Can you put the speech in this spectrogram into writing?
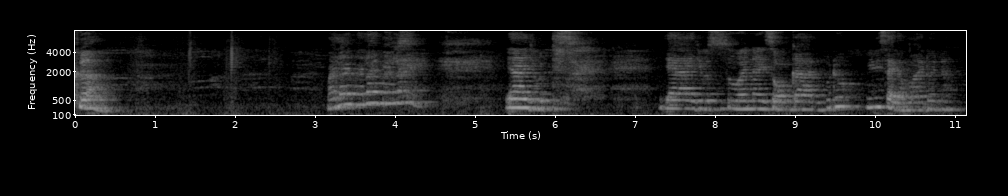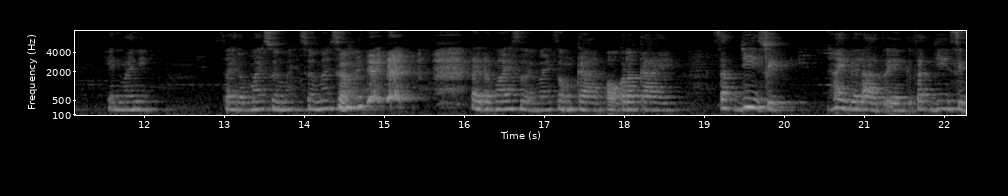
เครื่อง มาเลยมาเลยมาเลยอย่าหยุดอย่าหยุดสวยในสงการพูดูวิวิใส่ดอกไม้ด้วยนะ ห็นไหมนี่ ใส่ดอกไม้สวยไหมสวยไหมสวยไหมใส่ดอกไม้สวยไหมสงการออกกำลังกายสักยี่สิบให้เวลาตัวเองสักยี่สิบ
